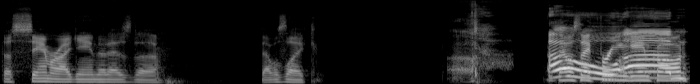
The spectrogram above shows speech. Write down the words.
the samurai game that has the that was like that was that freaking game called? um,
